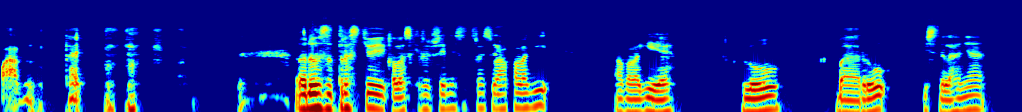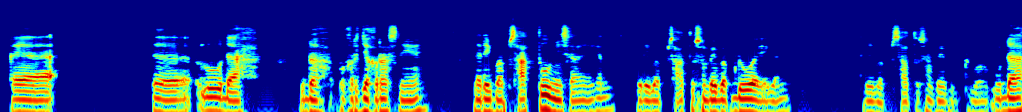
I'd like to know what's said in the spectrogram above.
pantek. Aduh stres cuy. Kalau skripsi ini stres apalagi apalagi ya. Lu baru istilahnya kayak uh, lu udah udah bekerja keras nih ya dari bab satu misalnya kan dari bab satu sampai bab dua ya kan dari bab satu sampai bab dua udah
